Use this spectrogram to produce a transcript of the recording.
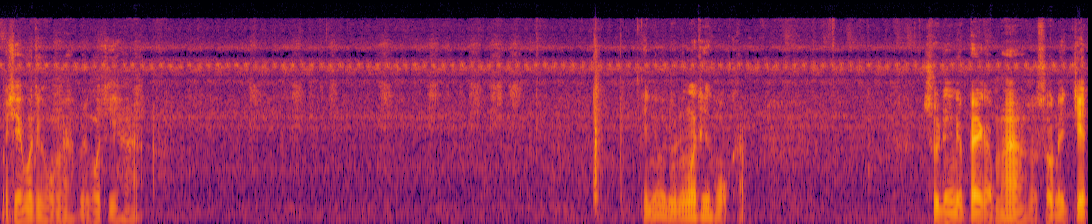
ไม่ใช่งวดที่หกนะเป็นงวดที่ห้า ทีนี้มาดูในงวดที่หกครับสูตรหนึ่งได้แปดกับห้าสูตรสองได้เจ็ด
